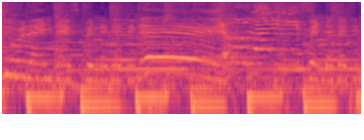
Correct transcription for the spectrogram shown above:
Two ladies.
